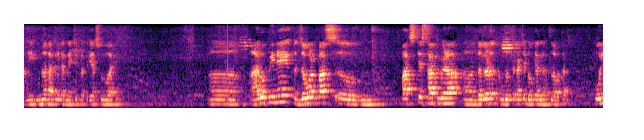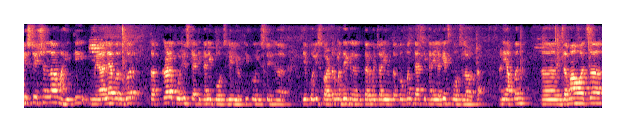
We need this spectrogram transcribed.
आणि गुन्हा दाखल करण्याची प्रक्रिया सुरू आहे. आरोपीने जवळपास पाच ते सात वेळा दगड मृतकाच्या डोक्यात घातला होता. पोलीस स्टेशनला माहिती मिळाल्याबरोबर तत्काळ पोलीस त्या ठिकाणी पोहोचलेली होती. पोलीस स्टेशन जे पोलीस क्वार्टरमध्ये कर्मचारी होता तो पण त्याच ठिकाणी लगेच पोहोचला होता. आणि आपण जमावाचा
